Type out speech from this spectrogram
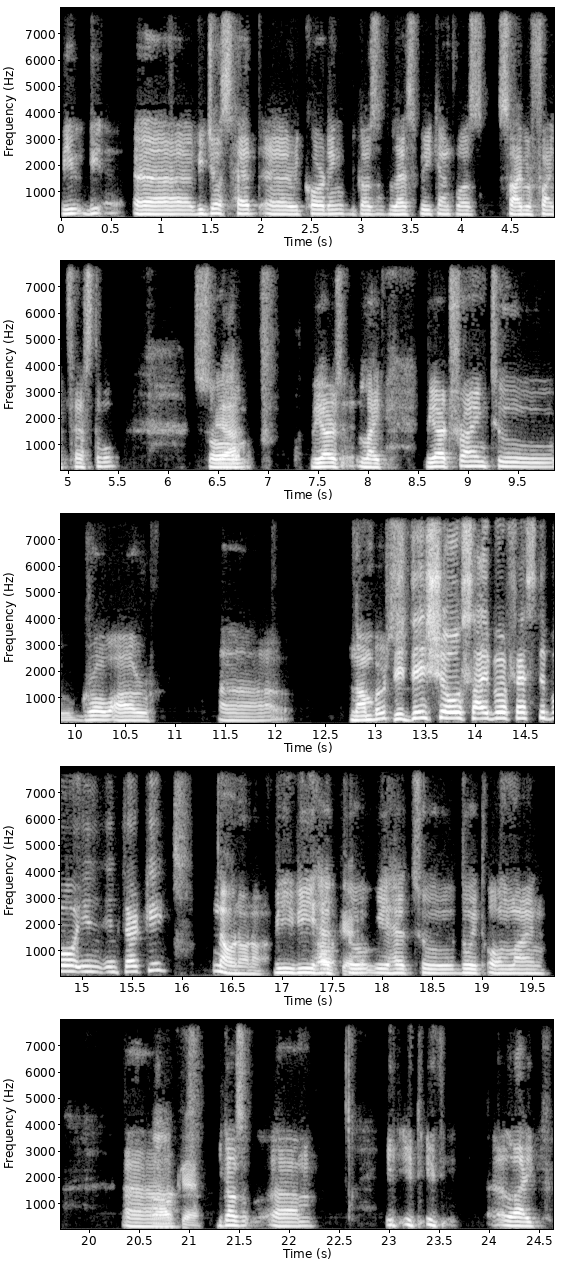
We we uh, we just had a recording because last weekend was Cyber Fight Festival, so yeah. we are like we are trying to grow our uh, numbers. Did they show Cyber Festival in in Turkey? No, no, no. We we had okay. to we had to do it online uh, okay. Because um, it, it, it like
